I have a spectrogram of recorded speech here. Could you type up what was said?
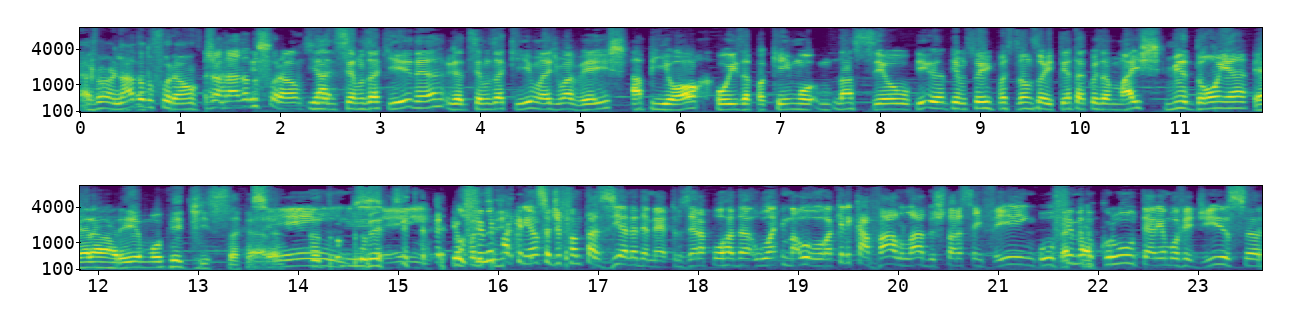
É a jornada do furão. A jornada do furão. E Já aí, dissemos aqui, né? Já dissemos aqui, mais de uma vez, a pior coisa pra quem nasceu, teve sua infância nos anos 80, a coisa mais medonha era a areia movediça, cara. Sim, Eu tô- sim. Eu o filme pra criança de fantasia, né, Demetrius? Era a porra da. O animal, o- aquele cavalo lá do História Sem Fim. O filme do Cru, Areia Movediça.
